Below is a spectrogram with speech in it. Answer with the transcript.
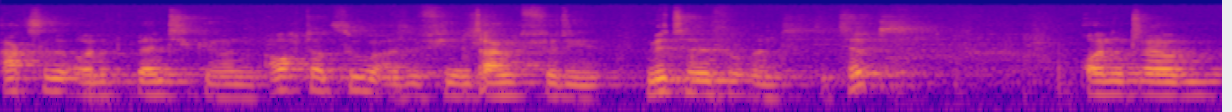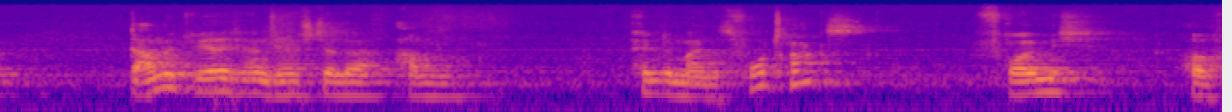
Axel und Benti gehören auch dazu, also vielen Dank für die Mithilfe und die Tipps. Und ähm, damit wäre ich an der Stelle am Ende meines Vortrags. Freue mich auf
